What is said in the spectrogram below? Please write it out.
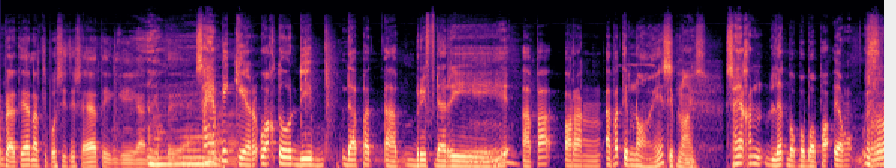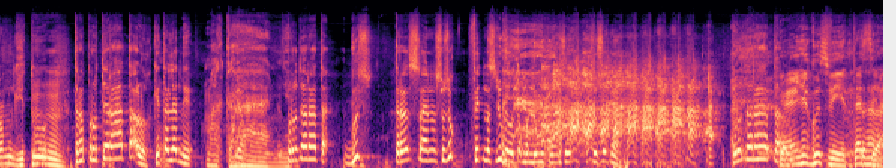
berarti energi positif saya tinggi kan gitu ya. Saya pikir waktu di dapat uh, brief dari apa orang apa tim noise. Tip noise. Saya kan lihat bapak-bapak yang serem gitu. Ternyata perutnya rata loh. Kita lihat nih. Makanya. Perutnya rata. Gus, terus selain susuk fitness juga untuk mendukung su- susuknya. Perutnya rata. Kayaknya Gus fitness ya.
